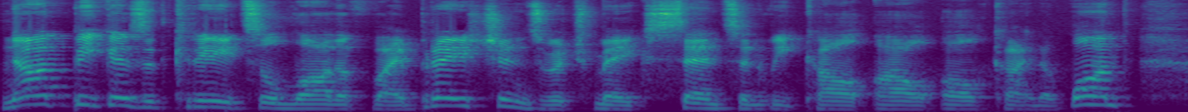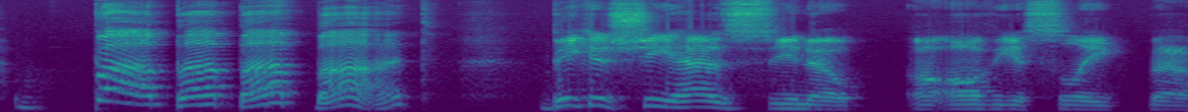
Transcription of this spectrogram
Not because it creates a lot of vibrations, which makes sense and we call all all kind of want, but but but but because she has you know obviously uh,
